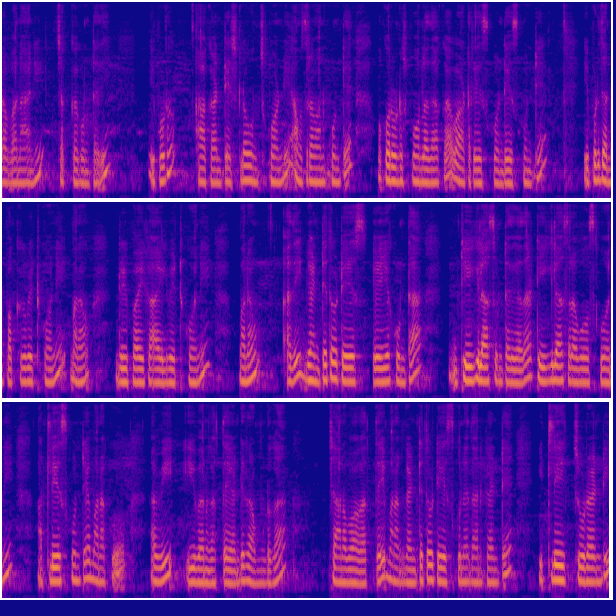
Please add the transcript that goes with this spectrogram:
రవ్వ నాని చక్కగా ఉంటుంది. ఇప్పుడు ఆ కంటెస్ట్లో ఉంచుకోండి. అవసరం అనుకుంటే ఒక రెండు స్పూన్ల దాకా వాటర్ వేసుకోండి. వేసుకుంటే ఇప్పుడు దాన్ని పక్కకు పెట్టుకొని మనం డీపాయికి ఆయిల్ పెట్టుకొని మనం అది గంటెతో వేస్ వేయకుండా టీ గ్లాస్ ఉంటుంది కదా టీ గ్లాసులో పోసుకొని అట్లా వేసుకుంటే మనకు అవి ఈవెన్గా వస్తాయండి. రౌండ్గా చాలా బాగా వస్తాయి. మనం గంటెతో వేసుకునే దానికంటే ఇట్లే చూడండి.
